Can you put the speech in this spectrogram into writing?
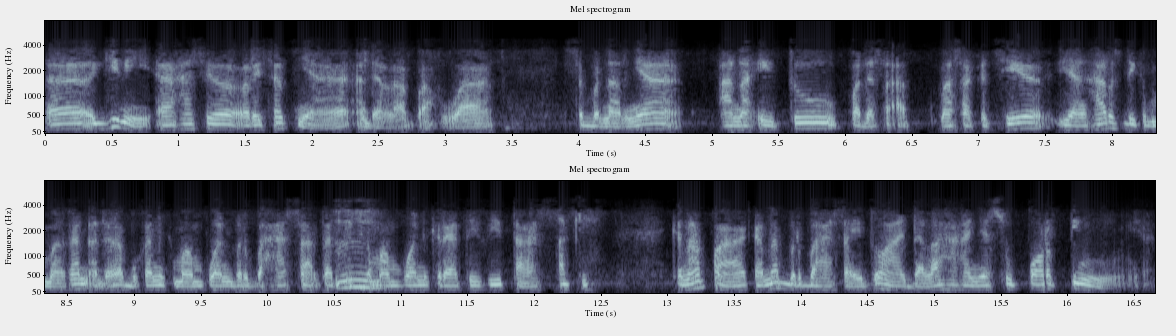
Uh, gini, uh, hasil risetnya adalah bahwa sebenarnya anak itu pada saat masa kecil yang harus dikembangkan adalah bukan kemampuan berbahasa, tapi hmm. kemampuan kreativitas. Oke. Okay. Kenapa? Karena berbahasa itu adalah hanya supporting ya,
